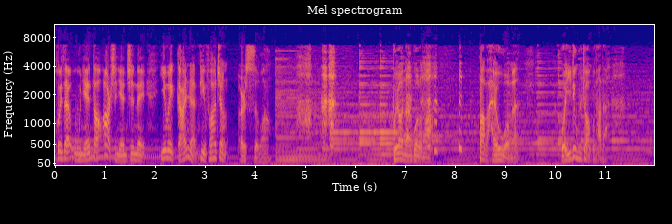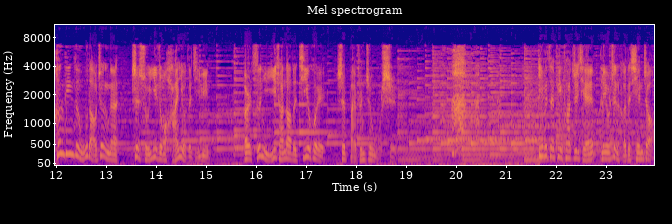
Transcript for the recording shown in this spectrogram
会在五年到二十年之内，因为感染并发症而死亡。不要难过了，妈，爸爸还有我们，我一定会照顾他的。亨丁顿舞蹈症呢，是属于一种罕有的疾病，而子女遗传到的机会是百分之五十。因为在病发之前没有任何的先兆。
